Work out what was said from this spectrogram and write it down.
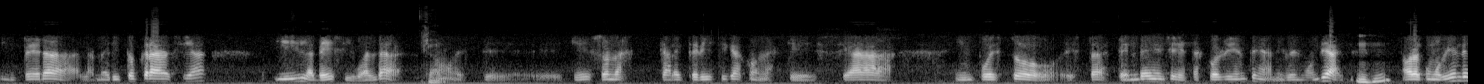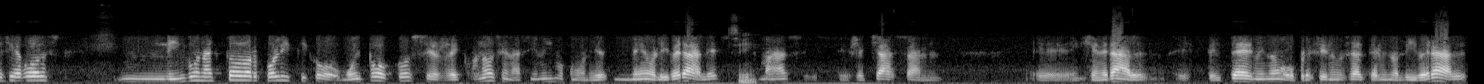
impera la meritocracia y la desigualdad, este, que son las características con las que se ha impuesto estas tendencias, estas corrientes a nivel mundial. Ahora, como bien decía vos, ningún actor político, muy pocos, se reconocen a sí mismos como neoliberales, más este, rechazan eh, en general este, el término o prefieren usar el término liberal.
